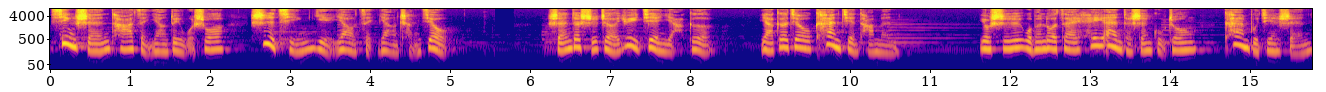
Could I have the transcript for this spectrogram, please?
信神。他怎样对我说，事情也要怎样成就。神的使者遇见雅各，雅各就看见他们。有时我们落在黑暗的深谷中，看不见神，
